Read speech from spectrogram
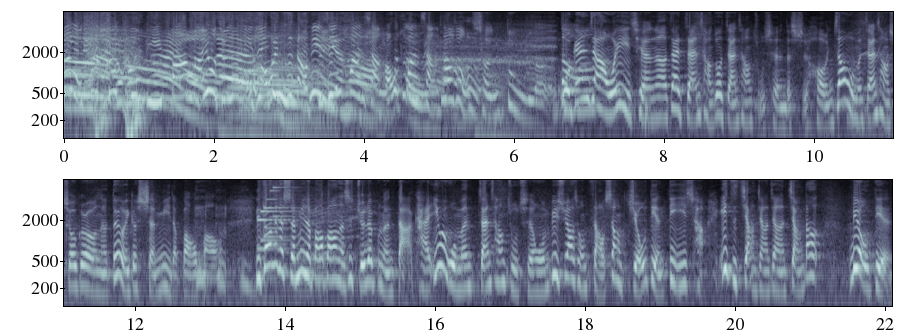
看到地方了，因为已经会自导自你已经幻想好幻想到这种程度了。我跟你讲，我以前呢在展场做展场主持人的时候，你知道我们展场 show girl 呢都有一个神秘的包包，你知道那个神秘的包包呢是绝对不能打开，因为我们展场主持人我们必须要从早上九点第一场一直讲讲讲讲到。六点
